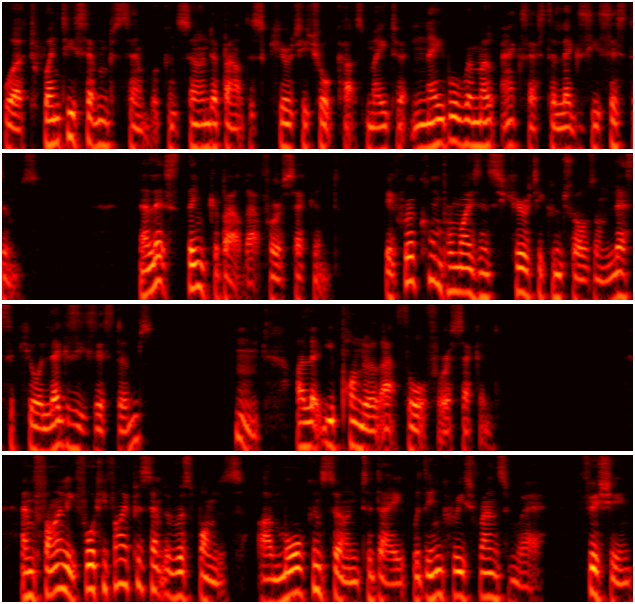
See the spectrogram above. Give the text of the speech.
were 27% were concerned about the security shortcuts made to enable remote access to legacy systems. Now let's think about that for a second. If we're compromising security controls on less secure legacy systems, hmm, I'll let you ponder that thought for a second. And finally, 45% of respondents are more concerned today with increased ransomware, phishing,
